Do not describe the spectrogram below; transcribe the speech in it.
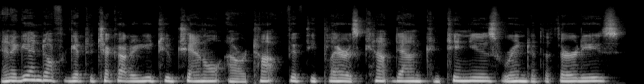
And again, don't forget to check out our YouTube channel. Our top 50 players countdown continues. We're into the 30s.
